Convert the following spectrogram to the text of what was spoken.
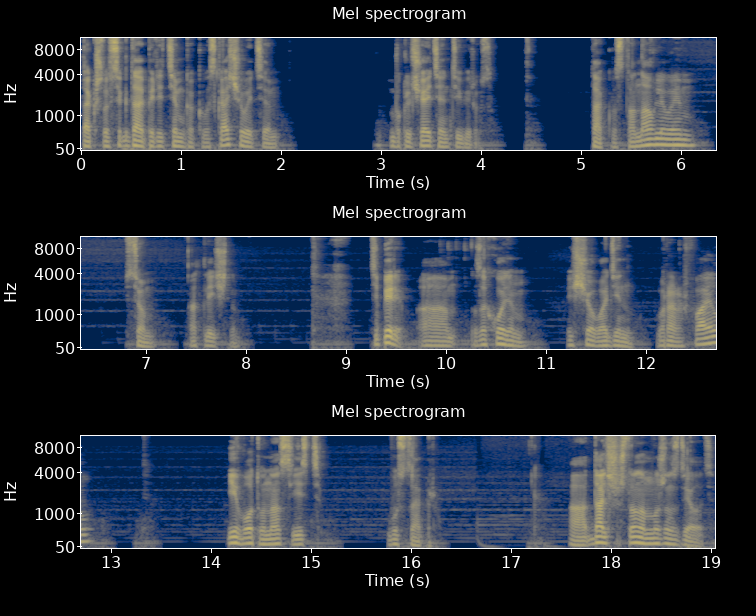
Так что всегда перед тем, как вы скачиваете, выключайте антивирус. Так, восстанавливаем. Все, отлично. Теперь э, заходим еще в один RAR файл. И вот у нас есть бустапер. А дальше что нам нужно сделать?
